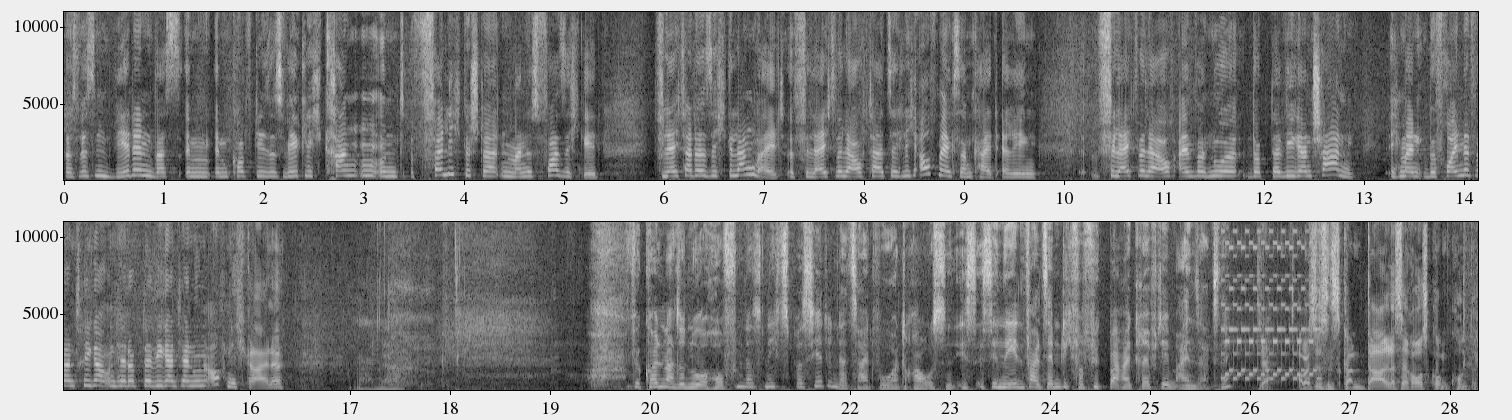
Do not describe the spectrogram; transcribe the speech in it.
Was wissen wir denn, was im, im Kopf dieses wirklich kranken und völlig gestörten Mannes vor sich geht? Vielleicht hat er sich gelangweilt. Vielleicht will er auch tatsächlich Aufmerksamkeit erregen. Vielleicht will er auch einfach nur Dr. Wiegand schaden. Ich meine, befreundet waren Trieger und Herr Dr. Wiegand ja nun auch nicht gerade. Wir können also nur hoffen, dass nichts passiert in der Zeit, wo er draußen ist. Es sind jedenfalls sämtlich verfügbare Kräfte im Einsatz. Ne? Ja, aber es ist ein Skandal, dass er rauskommen konnte,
